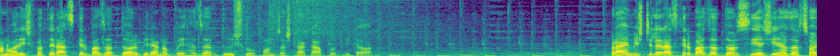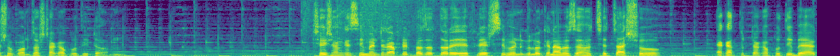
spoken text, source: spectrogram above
আনোয়ার ইস্পাতের আজকের বাজার দর বিরানব্বই হাজার দুইশো পঞ্চাশ টাকা প্রতি টন। প্রাইম স্টিলের আজকের বাজার দর ছিয়াশি হাজার ছয়শো পঞ্চাশ টাকা প্রতি টন। সেই সঙ্গে সিমেন্টের আপডেট বাজার দরে ফ্রেশ সিমেন্টগুলো কেনা বেচা হচ্ছে চারশো একাত্তর টাকা প্রতি ব্যাগ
